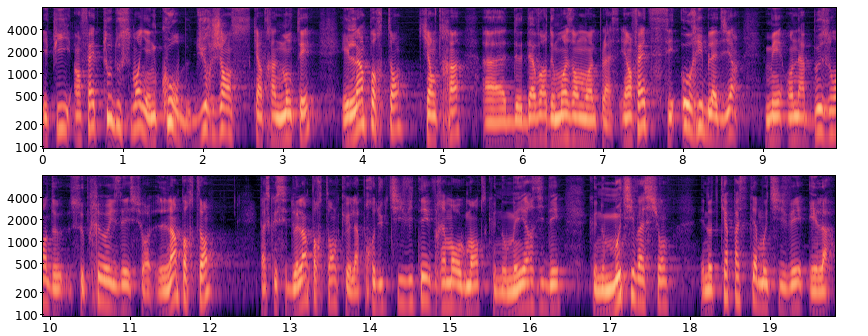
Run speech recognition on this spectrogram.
Et puis, en fait, tout doucement, il y a une courbe d'urgence qui est en train de monter. Et l'important, qui est en train euh, d'avoir de, moins en moins de place. Et en fait, c'est horrible à dire, mais on a besoin de se prioriser sur l'important, parce que c'est de l'important que la productivité vraiment augmente, que nos meilleures idées, que nos motivations et notre capacité à motiver est là.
